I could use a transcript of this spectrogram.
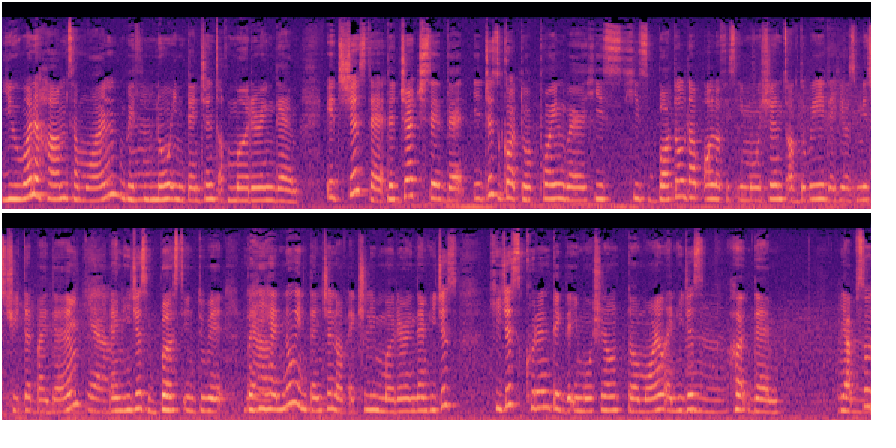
you want to harm someone with Mhm. no intentions of murdering them. It's just that the judge said that it just got to a point where he's he's bottled up all of his emotions of the way that he was mistreated by them Yeah. and he just burst into it but he had no intention of actually murdering them he just he just couldn't take the emotional turmoil and he just Mhm. hurt them Mm. so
